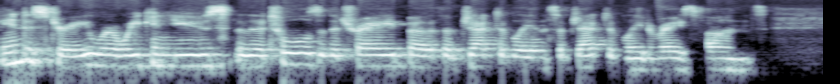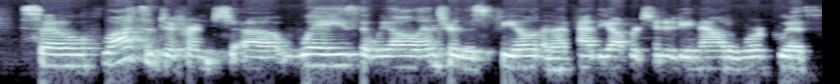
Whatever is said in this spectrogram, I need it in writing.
industry where we can use the tools of the trade both objectively and subjectively to raise funds. So, lots of different uh, ways that we all enter this field, and I've had the opportunity now to work with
